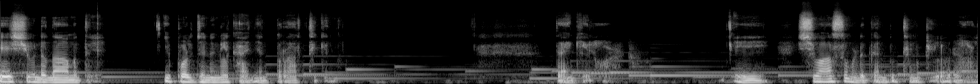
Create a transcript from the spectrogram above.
യേശുവിന്റെ നാമത്തിൽ ഇപ്പോൾ ജനങ്ങൾക്കായി ഞാൻ പ്രാർത്ഥിക്കുന്നു. താങ്ക് യു ലോഡ് ഈ ശ്വാസമെടുക്കാൻ ബുദ്ധിമുട്ടുള്ള ഒരാൾ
